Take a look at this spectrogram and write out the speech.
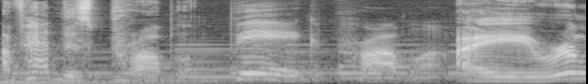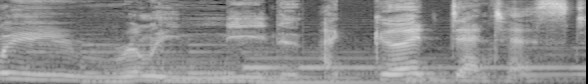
I've had this problem. Big problem. I really, really needed. A good dentist.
